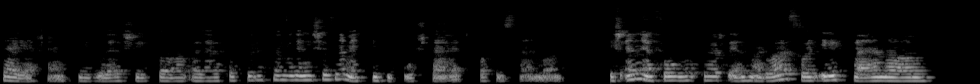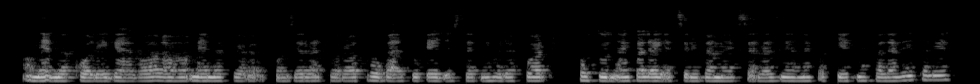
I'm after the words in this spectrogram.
teljesen kívül esik a, a látókörükön, ugyanis ez nem egy tipikus tárgy Pakisztánban. És ennél fogva történt meg az, hogy éppen a, a mérnök kollégával, a mérnök konzervátorral próbáltuk egyeztetni, hogy akkor hogy tudnánk a legegyszerűbben megszervezni ennek a képnek a levételét.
